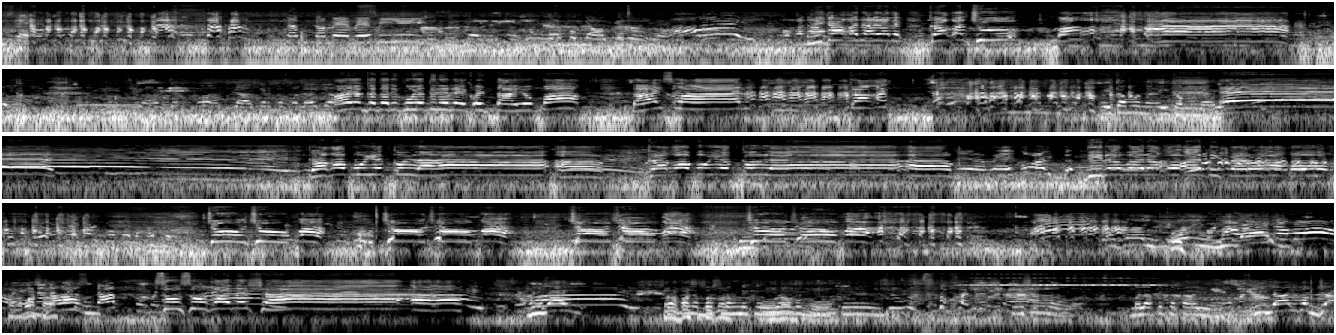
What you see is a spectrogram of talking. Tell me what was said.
Vincent. Chat ka, meme. Pero pag vlogger, oh. Ay! O ka na. Hindi natin. Kakachu! Ah! Vlogger ka pala yan. Ay, ang ganda ni Kuya, dinirecord tayo, Pak! Nice one! Kakat... Ika muna, ika muna. Eh! Kakapuyat ko lang! Kakapuyat ko lang! Record! Di naman ako adik, pero ako... Chuchupa! Chuchupa! Chuchupa! Chuchupa! Agay! Uy, Milay! Sa labas, ha? Stop! Susuka na siya! Milay! Sa labas, diba? lang ni Kuya. Oo, Huwag dito. Malapit na tayo. Milay, wag dyan!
